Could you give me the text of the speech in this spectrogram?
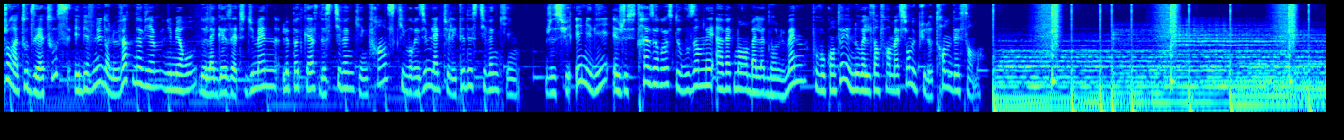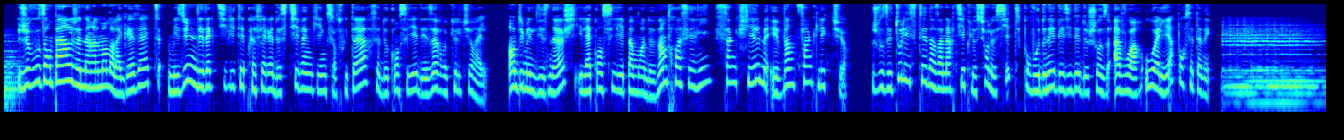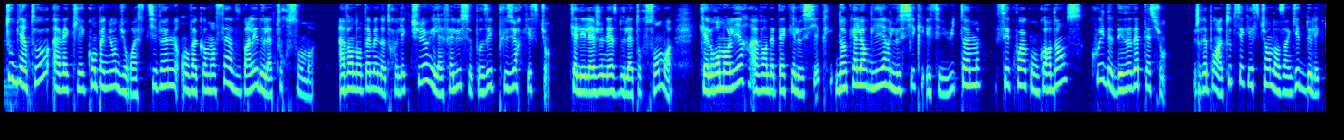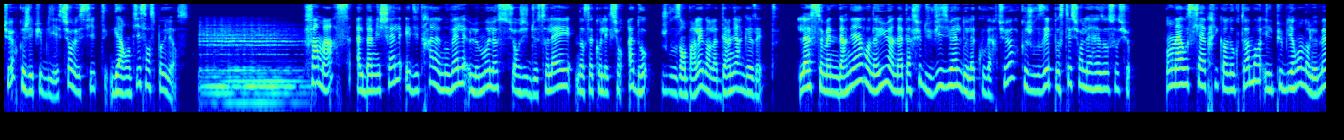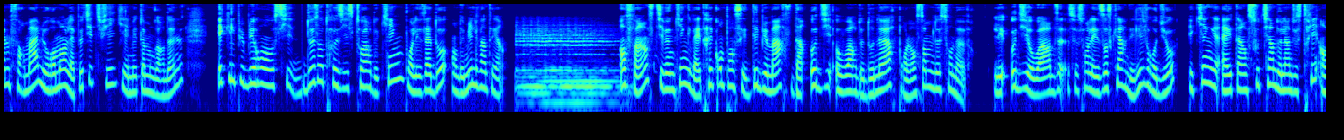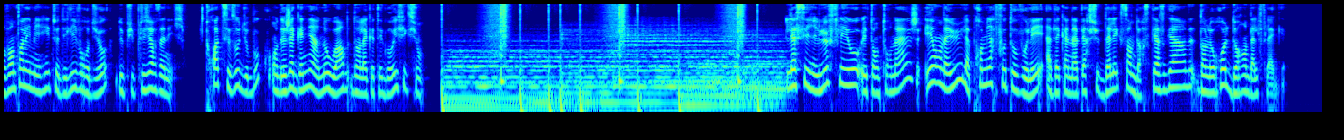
Bonjour à toutes et à tous et bienvenue dans le 29e numéro de la Gazette du Maine, le podcast de Stephen King France qui vous résume l'actualité de Stephen King. Je suis Émilie et je suis très heureuse de vous emmener avec moi en balade dans le Maine pour vous conter les nouvelles informations depuis le 30 décembre. Je vous en parle généralement dans la Gazette, mais une des activités préférées de Stephen King sur Twitter, c'est de conseiller des œuvres culturelles. En 2019, il a conseillé pas moins de 23 séries, 5 films et 25 lectures. Je vous ai tout listé dans un article sur le site pour vous donner des idées de choses à voir ou à lire pour cette année. Tout bientôt, avec les compagnons du roi Stephen, on va commencer à vous parler de la tour sombre. Avant d'entamer notre lecture, il a fallu se poser plusieurs questions. Quelle est la jeunesse de la tour sombre? Quel roman lire avant d'attaquer le cycle? Dans quel ordre lire le cycle et ses huit tomes? C'est quoi concordance? Quid des adaptations? Je réponds à toutes ces questions dans un guide de lecture que j'ai publié sur le site, garanti sans spoilers. Fin mars, Albin Michel éditera la nouvelle Le Molosse surgit de soleil dans sa collection Ado, je vous en parlais dans la dernière gazette. La semaine dernière, on a eu un aperçu du visuel de la couverture que je vous ai posté sur les réseaux sociaux. On a aussi appris qu'en octobre, ils publieront dans le même format le roman La petite fille qui aimait Tom Gordon, et qu'ils publieront aussi deux autres histoires de King pour les ados en 2021. Enfin, Stephen King va être récompensé début mars d'un Audie Award d'honneur pour l'ensemble de son œuvre. Les Audie Awards, ce sont les Oscars des livres audio, et King a été un soutien de l'industrie en vantant les mérites des livres audio depuis plusieurs années. Trois de ses audiobooks ont déjà gagné un award dans la catégorie fiction. La série Le Fléau est en tournage et on a eu la première photo volée avec un aperçu d'Alexander Skarsgård dans le rôle de Randall Flagg.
